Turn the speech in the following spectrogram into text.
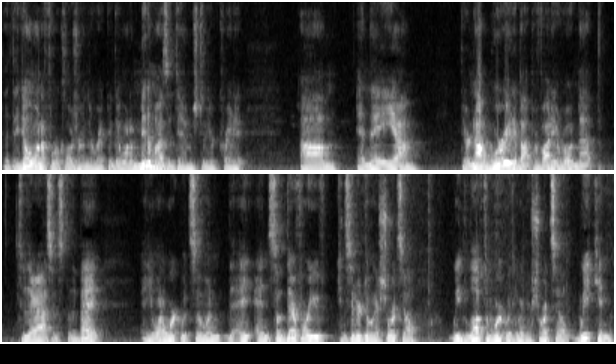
that they don't want a foreclosure on their record, they want to minimize the damage to their credit, um, and they um, they're not worried about providing a roadmap to their assets to the bank, and you want to work with someone, and, and so therefore you've considered doing a short sale. We'd love to work with you on your short sale. We can,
